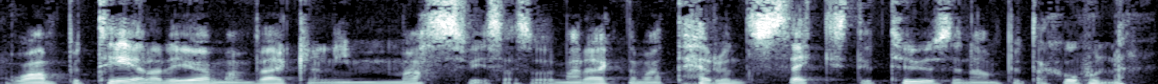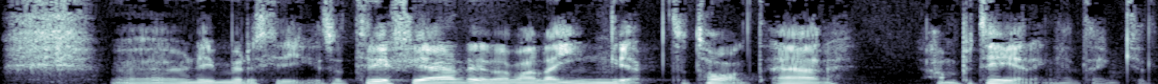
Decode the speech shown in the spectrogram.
Och amputera det gör man verkligen i massvis. Alltså man räknar med att det är runt 60 000 amputationer eh, under inbördeskriget. Så tre fjärdedelar av alla ingrepp totalt är amputering helt enkelt.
